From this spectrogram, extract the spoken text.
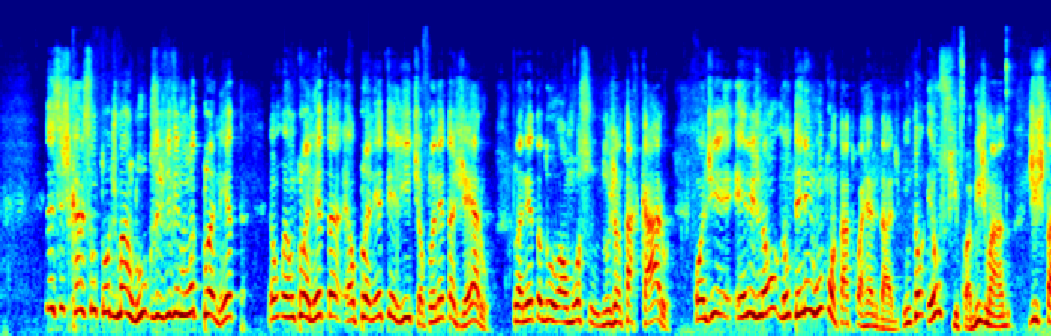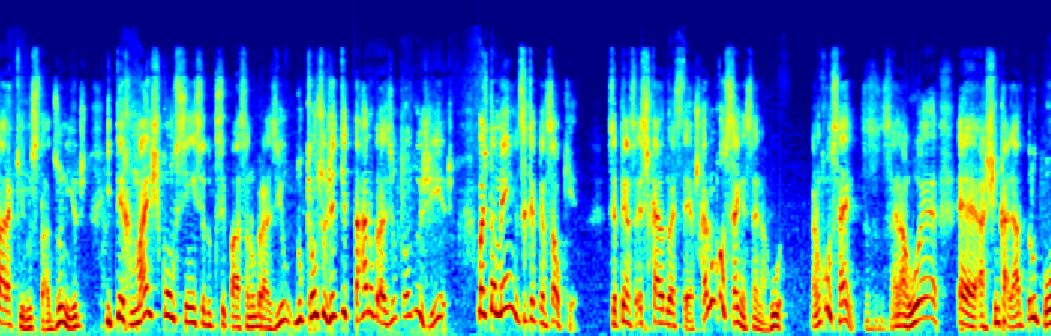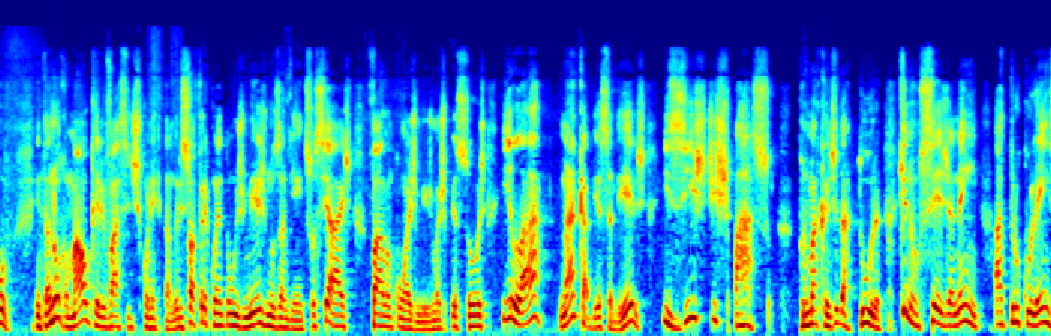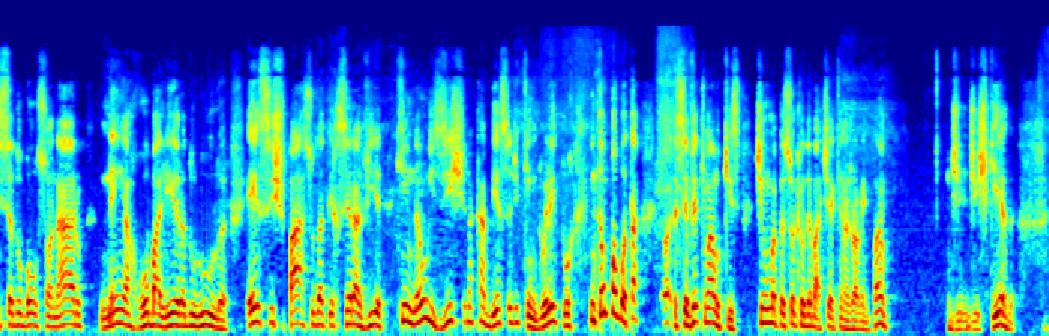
Esses caras são todos malucos, eles vivem num outro planeta. É um, é um planeta, é o planeta elite, é o planeta Gero, planeta do almoço, do jantar caro, onde eles não, não têm nenhum contato com a realidade. Então eu fico abismado de estar aqui nos Estados Unidos e ter mais consciência do que se passa no Brasil do que um sujeito que está no Brasil todos os dias. Mas também você quer pensar o quê? Você pensa, esses caras do STF, os caras não conseguem sair na rua. Não consegue. Sair na rua é, é achincalhado pelo povo. Então é normal que ele vá se desconectando. Eles só frequentam os mesmos ambientes sociais, falam com as mesmas pessoas, e lá, na cabeça deles, existe espaço para uma candidatura que não seja nem a truculência do Bolsonaro, nem a roubalheira do Lula. Esse espaço da terceira via que não existe na cabeça de quem? Do eleitor. Então, para botar. Você vê que maluquice. Tinha uma pessoa que eu debati aqui na Jovem Pan de, de esquerda,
